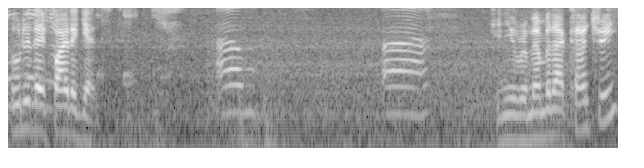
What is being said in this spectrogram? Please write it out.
Who did they fight against? Um, uh, Can you remember that country?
